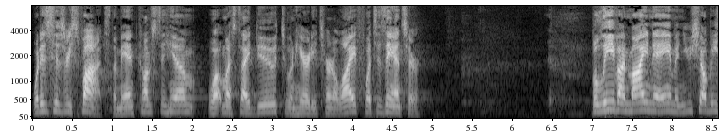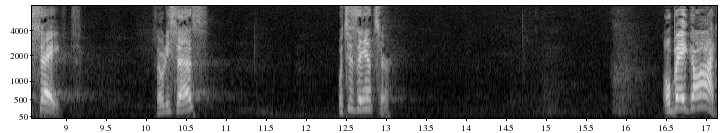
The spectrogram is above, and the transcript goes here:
What is his response? The man comes to him, What must I do to inherit eternal life? What's his answer? Believe on my name and you shall be saved. Is that what he says? What's his answer? Obey God.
